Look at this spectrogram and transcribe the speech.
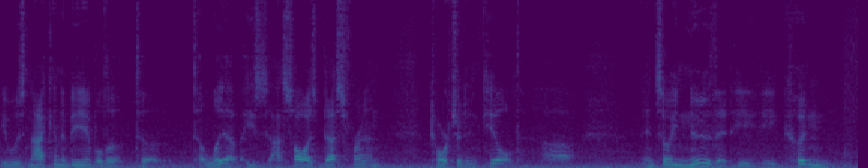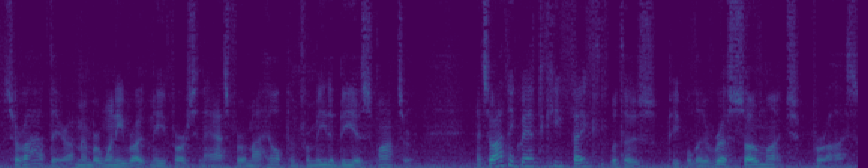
He was not going to be able to, to, to live. He's, I saw his best friend tortured and killed. Uh, and so he knew that he, he couldn't survive there. I remember when he wrote me first and asked for my help and for me to be his sponsor. And so I think we have to keep faith with those people that have risked so much for us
